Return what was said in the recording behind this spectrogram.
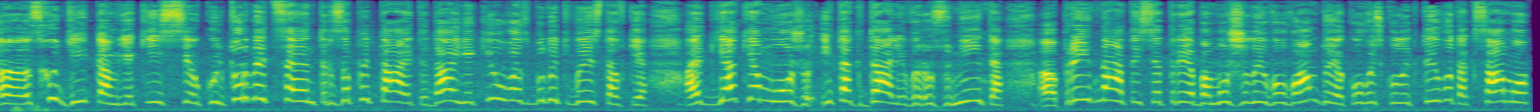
е, сходіть там в якийсь культурний центр, запитайте, да, які у вас будуть виставки, а як я можу, і так далі. Ви розумієте? Приєднатися треба, можливо, вам до якогось колективу так само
